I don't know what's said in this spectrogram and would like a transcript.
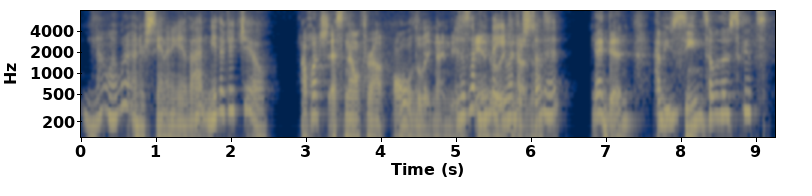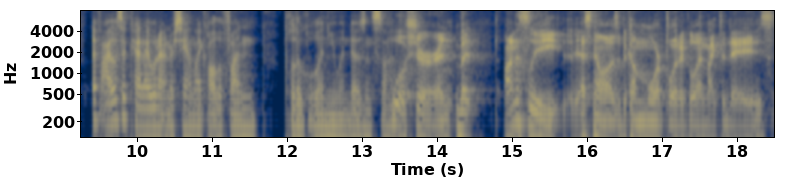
No, I wouldn't understand any of that. Neither did you. I watched SNL throughout all of the late 90s. It doesn't mean that you 2000s. understood it. Mm-hmm. Yeah, I did. Have you seen some of those skits? If I was a kid, I wouldn't understand like all the fun political innuendos and stuff. Well, sure, and but honestly, SNL has become more political in like today's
